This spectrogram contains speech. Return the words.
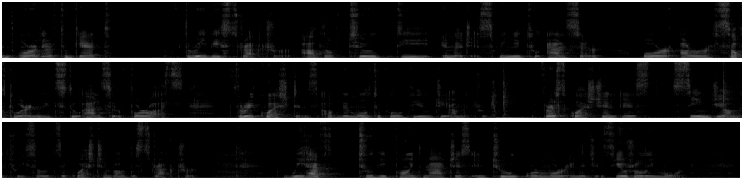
In order to get 3D structure out of 2D images, we need to answer, or our software needs to answer for us, three questions of the multiple view geometry. The first question is scene geometry, so it's a question about the structure. We have 2D point matches in two or more images, usually more.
